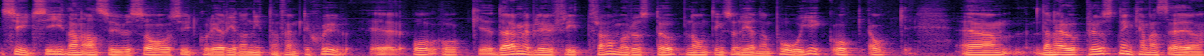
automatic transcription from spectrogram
sydsidan, alltså USA och Sydkorea redan 1957. Eh, och, och därmed blev det fritt fram att rusta upp någonting som redan pågick. Och, och um, den här upprustningen kan man säga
